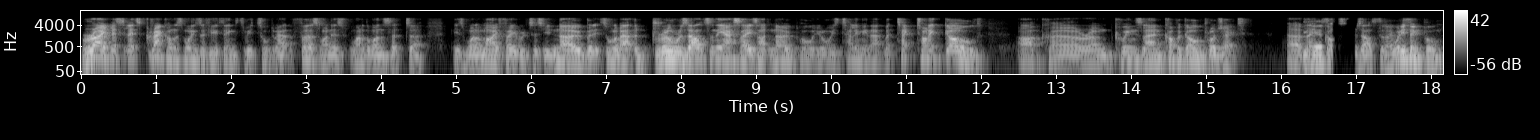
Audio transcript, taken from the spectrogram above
Right, let's let's crack on this morning. There's a few things to be talked about. The first one is one of the ones that uh, is one of my favourites, as you know, but it's all about the drill results and the assays. I know, Paul, you're always telling me that. But Tectonic Gold, our, our um, Queensland copper gold project, uh, they've yes. got results today. What do you think, Paul?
